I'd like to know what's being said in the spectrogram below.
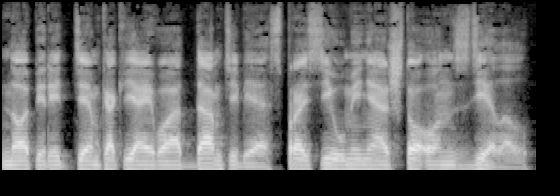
Но перед тем, как я его отдам тебе, спроси у меня, что он сделал.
